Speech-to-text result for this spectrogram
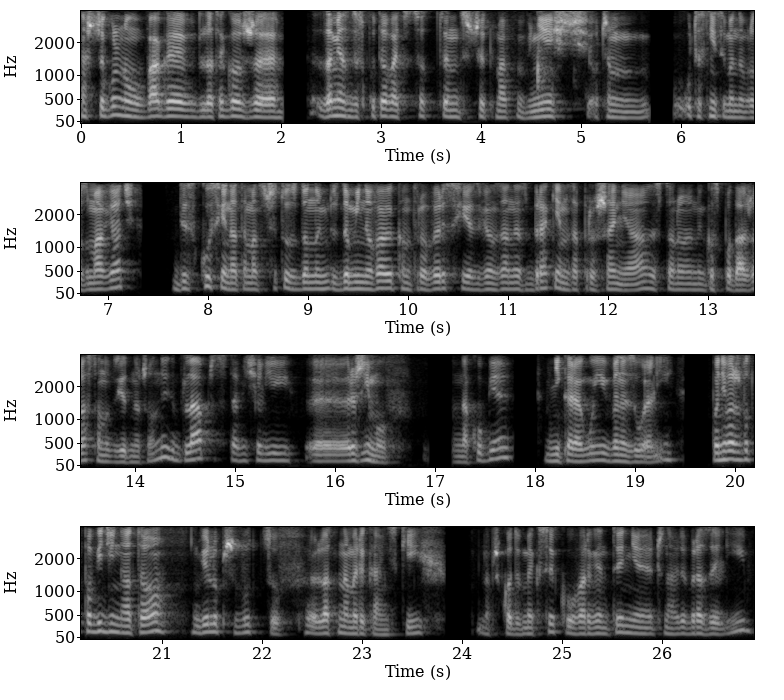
na szczególną uwagę, dlatego że zamiast dyskutować, co ten szczyt ma wnieść, o czym uczestnicy będą rozmawiać, Dyskusje na temat szczytu zdominowały kontrowersje związane z brakiem zaproszenia ze strony gospodarza Stanów Zjednoczonych dla przedstawicieli e, reżimów na Kubie, w Nikaragui i Wenezueli, ponieważ w odpowiedzi na to wielu przywódców latynoamerykańskich, na przykład w Meksyku, w Argentynie czy nawet w Brazylii,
